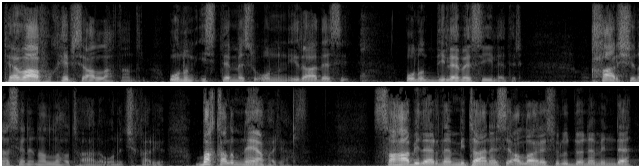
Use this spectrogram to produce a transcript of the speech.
Tevafuk. Hepsi Allah'tandır. Onun istemesi, onun iradesi, onun dilemesiyledir. Karşına senin Allahu Teala onu çıkarıyor. Bakalım ne yapacağız? Sahabilerden bir tanesi Allah Resulü döneminde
